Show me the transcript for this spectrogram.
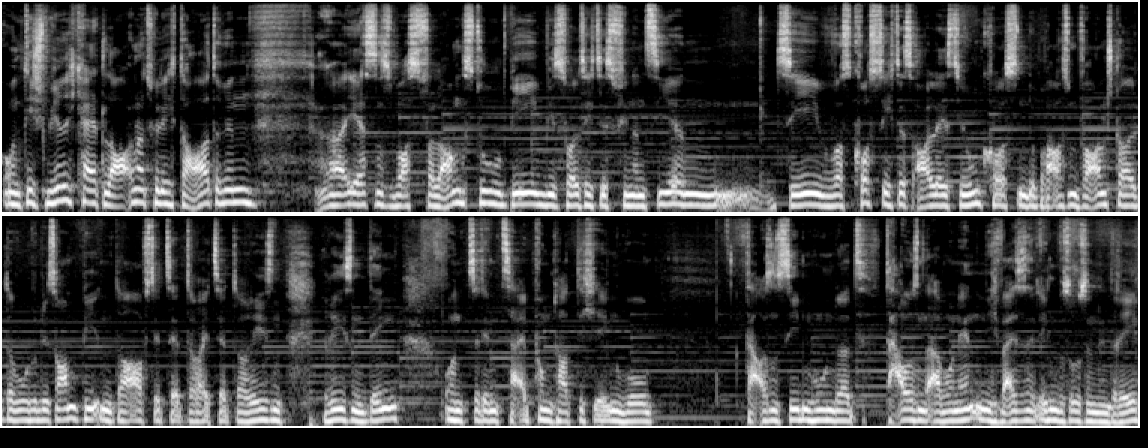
Und die Schwierigkeit lag natürlich da drin, äh, erstens, was verlangst du? B, wie soll sich das finanzieren? C, was kostet sich das alles? Die Unkosten, du brauchst einen Veranstalter, wo du das anbieten darfst, etc. etc. Riesen, riesen Ding. Und zu dem Zeitpunkt hatte ich irgendwo 1700, 1000 Abonnenten, ich weiß es nicht, irgendwo so in den Dreh.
